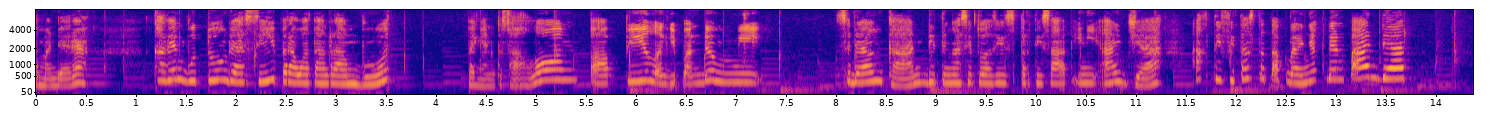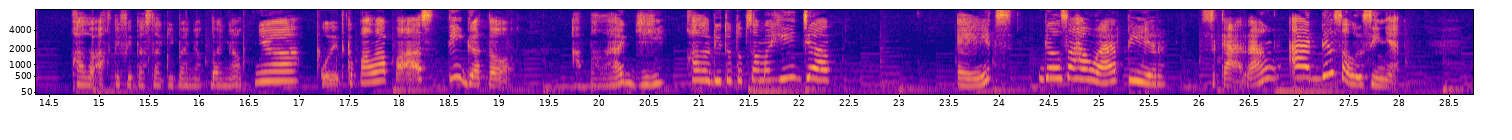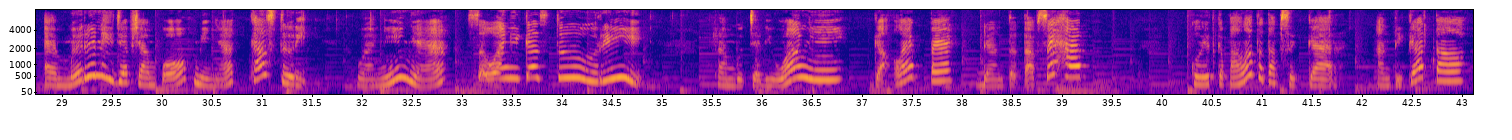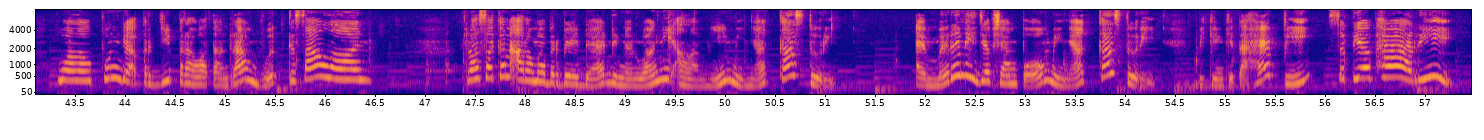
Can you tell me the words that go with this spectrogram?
teman darah, Kalian butuh nggak sih perawatan rambut? Pengen ke salon, tapi lagi pandemi. Sedangkan di tengah situasi seperti saat ini aja, aktivitas tetap banyak dan padat. Kalau aktivitas lagi banyak-banyaknya, kulit kepala pasti gatel. Apalagi kalau ditutup sama hijab. Eits, gak usah khawatir. Sekarang ada solusinya Emerald Hijab Shampoo minyak kasturi. Wanginya sewangi kasturi. Rambut jadi wangi, gak lepek, dan tetap sehat. Kulit kepala tetap segar, anti gatal, walaupun gak pergi perawatan rambut ke salon. Rasakan aroma berbeda dengan wangi alami minyak kasturi. Emerald Hijab Shampoo minyak kasturi bikin kita happy setiap hari.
